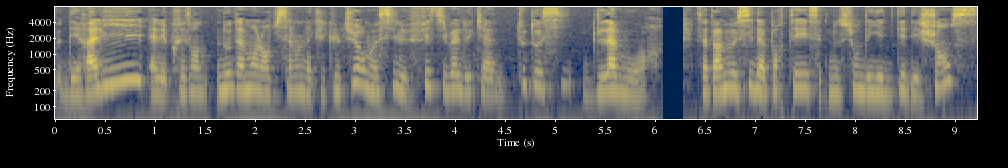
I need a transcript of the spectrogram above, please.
des rallyes, elle est présente notamment lors du Salon de l'agriculture, mais aussi le Festival de Cannes, tout aussi glamour. Ça permet aussi d'apporter cette notion d'égalité des chances,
